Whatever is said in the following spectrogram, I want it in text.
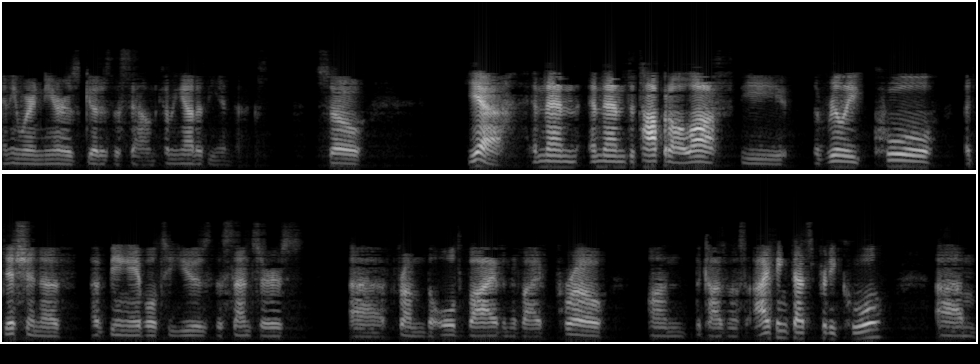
anywhere near as good as the sound coming out of the index. So yeah, and then and then to top it all off, the the really cool addition of of being able to use the sensors uh, from the old Vive and the Vive Pro on the Cosmos. I think that's pretty cool, um,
